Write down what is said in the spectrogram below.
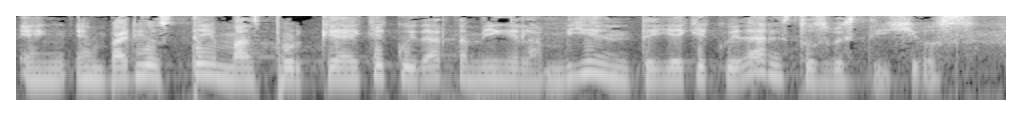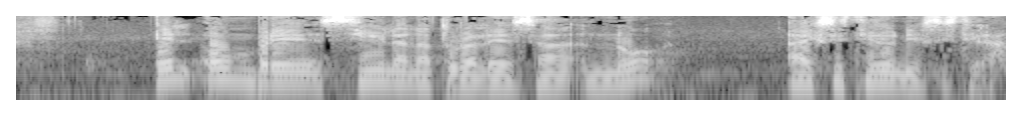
en, en varios temas porque hay que cuidar también el ambiente y hay que cuidar estos vestigios. El hombre sin la naturaleza no ha existido ni existirá.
